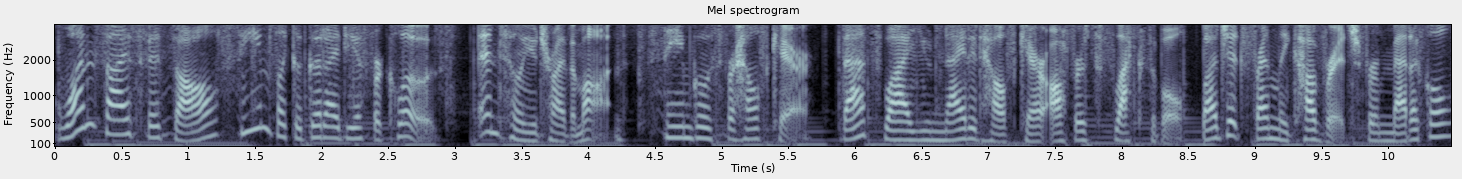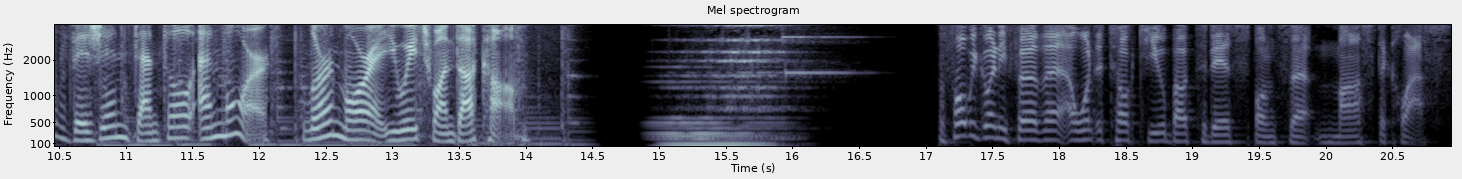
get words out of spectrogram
One size fits all seems like a good idea for clothes until you try them on. Same goes for healthcare. That's why United Healthcare offers flexible, budget friendly coverage for medical, vision, dental, and more. Learn more at uh1.com. Before we go any further, I want to talk to you about today's sponsor, Masterclass.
